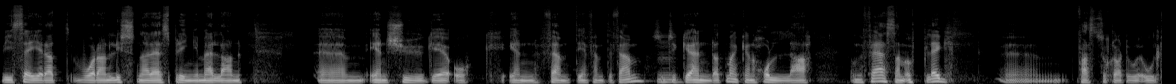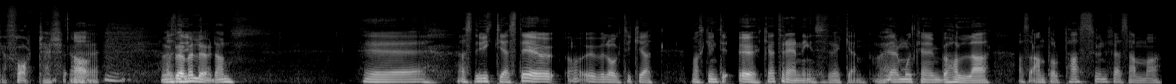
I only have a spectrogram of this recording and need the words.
vi säger att våran lyssnare springer mellan eh, 1.20 och 1.50, 1.55 så mm. tycker jag ändå att man kan hålla ungefär samma upplägg. Eh, fast såklart i olika farter. Ja. Eh, mm. Men vi alltså börjar med lördagen. Eh, alltså det viktigaste är överlag tycker jag att man ska inte öka träningen sista veckan. Nej. Däremot kan jag behålla alltså antal pass ungefär samma mm.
